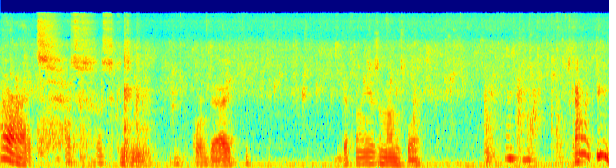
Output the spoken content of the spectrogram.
All right, let's let's continue. Poor guy. Definitely is a mama's boy. It's kind of like you.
